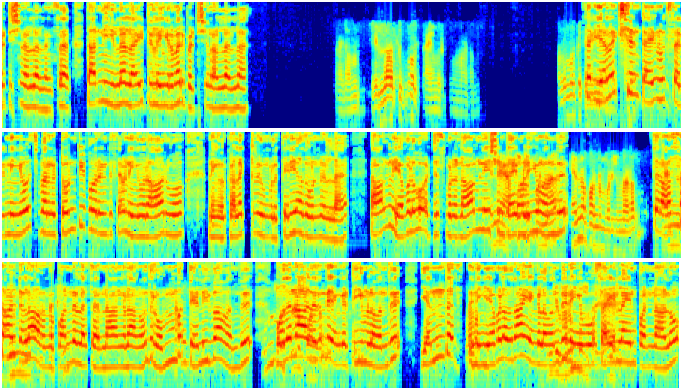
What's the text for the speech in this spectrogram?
பெட்டிஷன் அல்ல இல்லைங்க சார். தண்ணி இல்ல லைட் இல்லைங்கிற மாதிரி பெட்டிஷன் அல்ல இல்ல. மேடம் எல்லாத்துக்கும் ஒரு டைம் இருக்குங்க மேடம் சார் எலெக்ஷன் டைமுக்கு சார் நீங்க யோசிச்சு பாருங்க. டுவெண்ட்டி ஃபோர் இன்டு செவன் நீங்க ஒரு ஆர்ஓ நீங்க ஒரு கலெக்டர் உங்களுக்கு தெரியாத ஒண்ணும் இல்ல. நாங்களும் எவ்வளவோ அட்ஜஸ்ட் பண்றோம் நாமினேஷன் டைம்லயும் வந்து பண்ணா என்ன பண்ண முடியும் மேடம் சார் அசால்ட் எல்லாம் அவங்க பண்ணல சார் நாங்க நாங்க வந்து ரொம்ப தெளிவா வந்து முத நாள்ல இருந்து எங்க டீம்ல வந்து எந்த நீங்க எவ்வளவுதான் எங்களை வந்து நீங்க சைட் லைன் பண்ணாலும்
